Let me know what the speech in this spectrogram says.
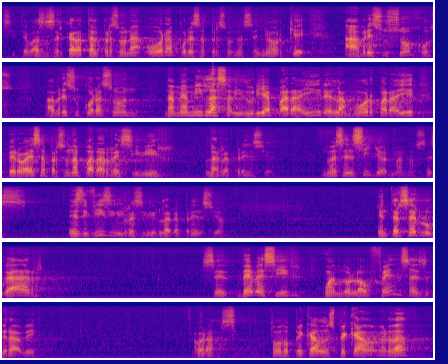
Si te vas a acercar a tal persona, ora por esa persona. Señor, que abre sus ojos, abre su corazón. Dame a mí la sabiduría para ir, el amor para ir, pero a esa persona para recibir la reprensión. No es sencillo, hermanos, es, es difícil recibir la reprensión. En tercer lugar, se debe decir cuando la ofensa es grave. Ahora, todo pecado es pecado, ¿verdad?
